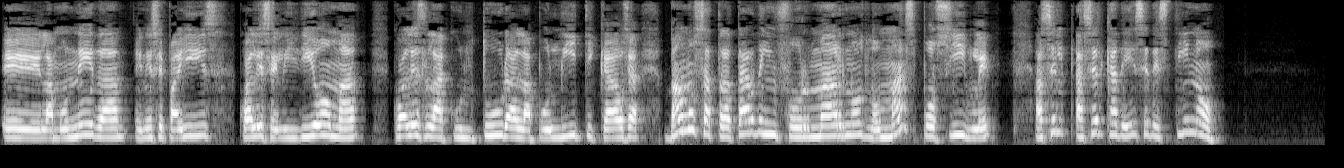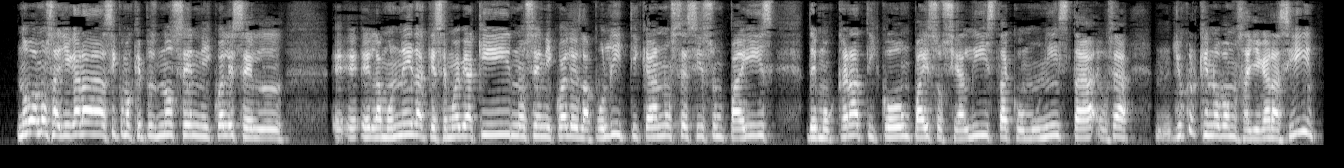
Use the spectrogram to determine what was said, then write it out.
eh, la moneda en ese país, cuál es el idioma, cuál es la cultura, la política, o sea, vamos a tratar de informarnos lo más posible acerca de ese destino. No vamos a llegar así como que pues no sé ni cuál es el, eh, eh, la moneda que se mueve aquí, no sé ni cuál es la política, no sé si es un país democrático, un país socialista, comunista, o sea, yo creo que no vamos a llegar así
